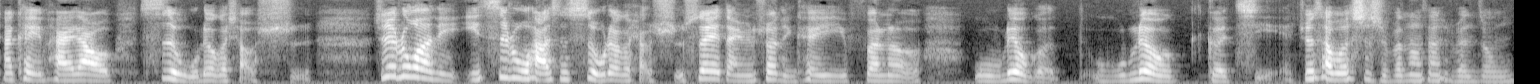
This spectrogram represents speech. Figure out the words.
它可以拍到四五六个小时。就是如果你一次录它是四五六个小时，所以等于说你可以分了五六个五六个节，就差不多四十分钟、三十分钟，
